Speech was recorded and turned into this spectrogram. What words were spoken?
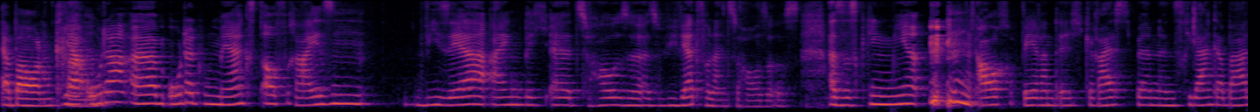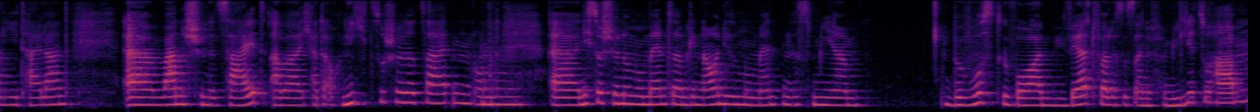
erbauen kann. Ja, oder, ähm, oder du merkst auf Reisen, wie sehr eigentlich äh, zu Hause, also wie wertvoll ein Zuhause ist. Also es ging mir auch, während ich gereist bin in Sri Lanka, Bali, Thailand, ähm, war eine schöne Zeit, aber ich hatte auch nicht so schöne Zeiten und mhm. äh, nicht so schöne Momente. Und genau in diesen Momenten ist mir bewusst geworden, wie wertvoll es ist, eine Familie zu haben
